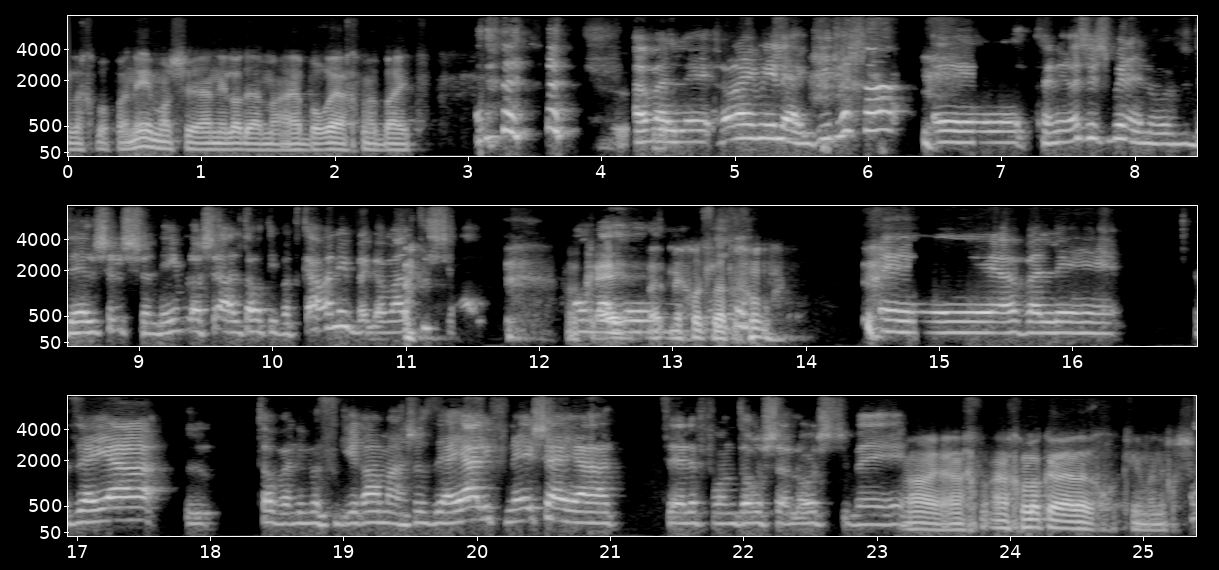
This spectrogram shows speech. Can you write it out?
לך בפנים, או שאני לא יודע מה, היה בורח מהבית. אבל לא נעים לי להגיד לך, כנראה שיש בינינו הבדל של שנים, לא שאלת אותי בת כמה אני וגם אל תשאל. אוקיי, מחוץ לתחום. אבל זה היה טוב, אני מסגירה משהו. זה היה לפני שהיה טלפון דור שלוש, ו... אה, אנחנו, אנחנו לא כאלה רחוקים, אני חושב.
